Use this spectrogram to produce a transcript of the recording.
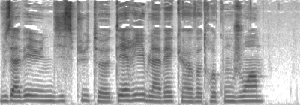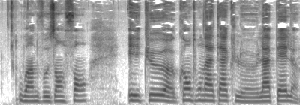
vous avez une dispute terrible avec votre conjoint ou un de vos enfants et que quand on attaque l'appel,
